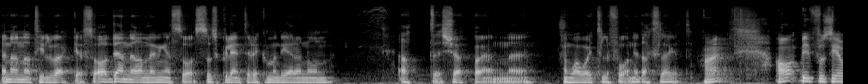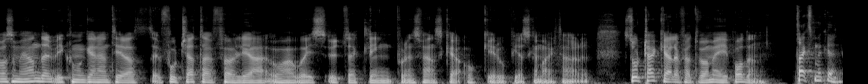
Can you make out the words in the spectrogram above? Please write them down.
en annan tillverkare. Så av den anledningen så, så skulle jag inte rekommendera någon att köpa en en Huawei-telefon i dagsläget. Nej. Ja, vi får se vad som händer. Vi kommer garanterat fortsätta följa Huaweis utveckling på den svenska och europeiska marknaden. Stort tack Kalle för att du var med i podden. Tack så mycket.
